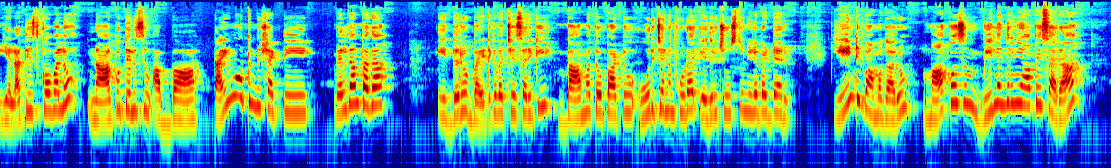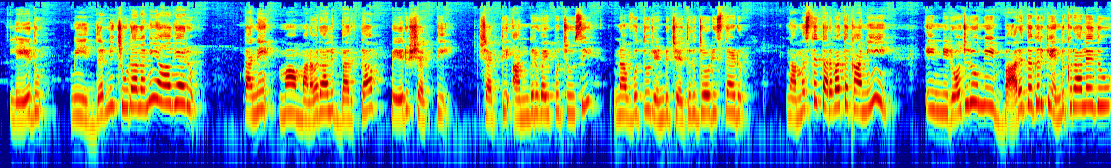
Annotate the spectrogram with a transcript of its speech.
ఎలా తీసుకోవాలో నాకు తెలుసు. అబ్బా టైం అవుతుంది శక్తి. వెళ్దాం పదా. ఇద్దరూ బయటకు వచ్చేసరికి బామ్మతో పాటు ఊరి జనం కూడా ఎదురు చూస్తూ నిలబడ్డారు. ఏంటి బామ్మగారు? మా కోసం వీళ్ళందరినీ ఆపేశారా? లేదు మీ ఇద్దరిని చూడాలని ఆగారు. తనే మా మనవరాలి భర్త పేరు శక్తి. శక్తి అందరి వైపు చూసి నవ్వుతూ రెండు చేతులు జోడిస్తాడు. నమస్తే తర్వాత కానీ ఇన్ని రోజులు నీ భార్య దగ్గరికి ఎందుకు రాలేదు?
